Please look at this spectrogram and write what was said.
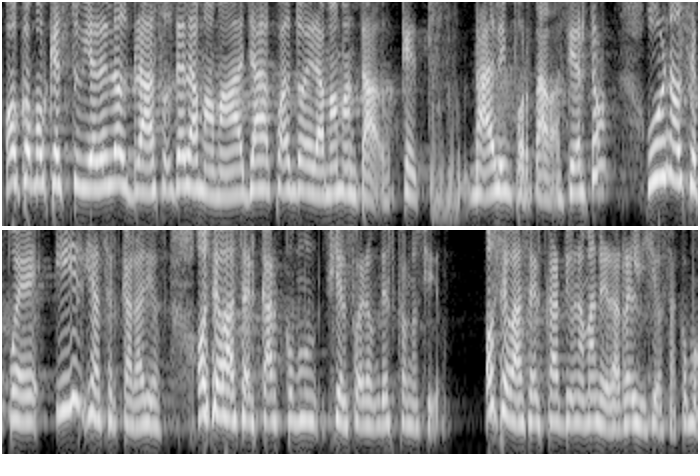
O como que estuviera en los brazos de la mamá ya cuando era amamantado, que nada le importaba, ¿cierto? Uno se puede ir y acercar a Dios. O se va a acercar como si él fuera un desconocido. O se va a acercar de una manera religiosa, como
